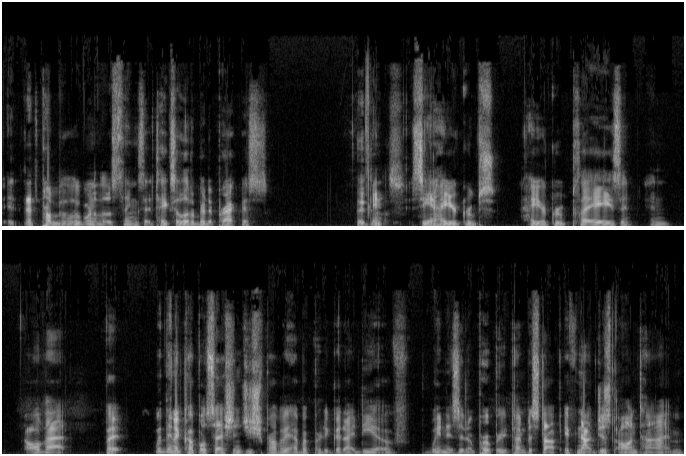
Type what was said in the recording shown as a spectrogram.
It- That's probably one of those things that takes a little bit of practice It and does. seeing how your groups how your group plays and, and all that. But within a couple sessions, you should probably have a pretty good idea of when is an appropriate time to stop, if not just on time.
